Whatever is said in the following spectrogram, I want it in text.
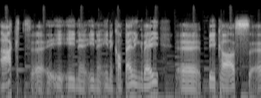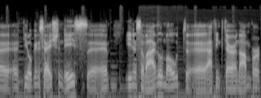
act uh, in, a, in, a, in a compelling way uh, because uh, the organization is in a survival mode. I think there are a number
